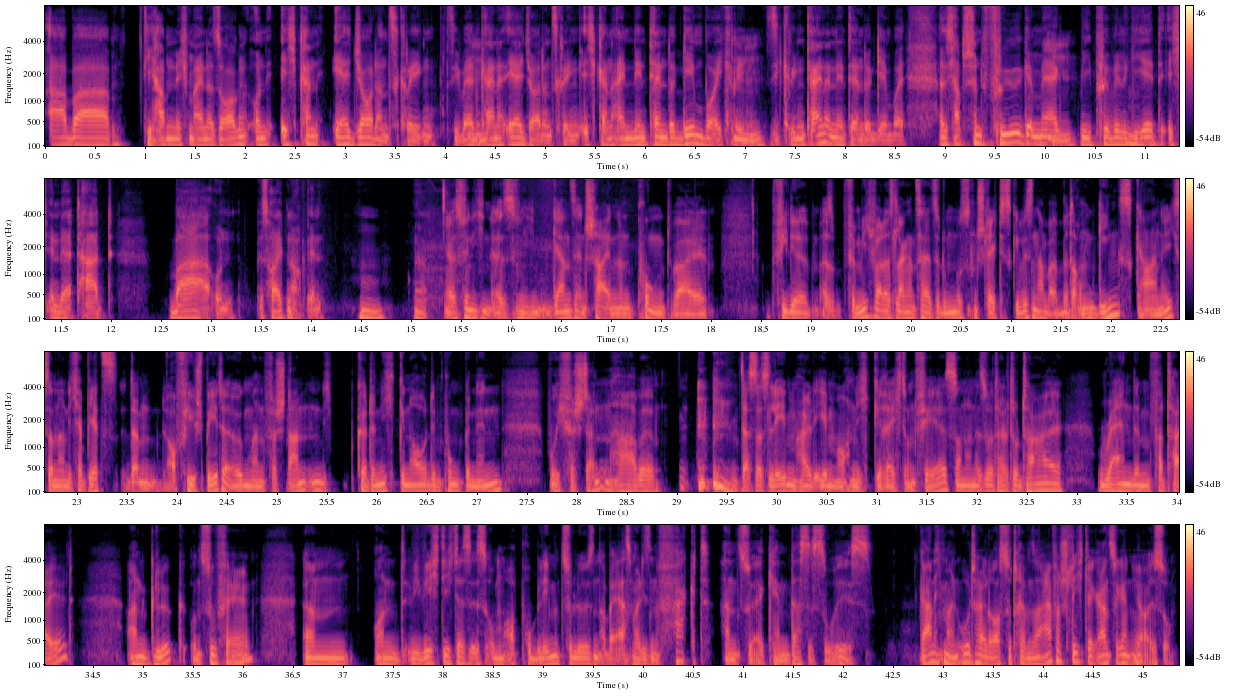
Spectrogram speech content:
aber die haben nicht meine Sorgen und ich kann Air Jordans kriegen. Sie werden mhm. keine Air Jordans kriegen. Ich kann einen Nintendo Game Boy kriegen. Mhm. Sie kriegen keine Nintendo Game Boy. Also ich habe schon früh gemerkt, mhm. wie privilegiert ich in der Tat war und bis heute noch bin. Mhm. Ja. Das finde ich, find ich einen ganz entscheidenden Punkt, weil viele, also für mich war das lange Zeit so, du musst ein schlechtes Gewissen haben, aber darum ging es gar nicht, sondern ich habe jetzt dann auch viel später irgendwann verstanden, ich könnte nicht genau den Punkt benennen, wo ich verstanden habe, dass das Leben halt eben auch nicht gerecht und fair ist, sondern es wird halt total random verteilt an Glück und Zufällen. Ähm, und wie wichtig das ist, um auch Probleme zu lösen, aber erstmal diesen Fakt anzuerkennen, dass es so ist. Gar nicht mal ein Urteil daraus zu treffen, sondern einfach schlichtweg anzuerkennen, ja, ist so.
